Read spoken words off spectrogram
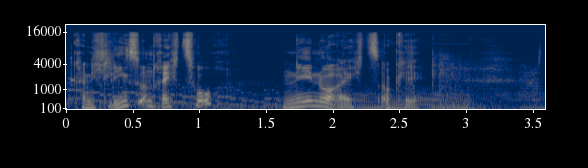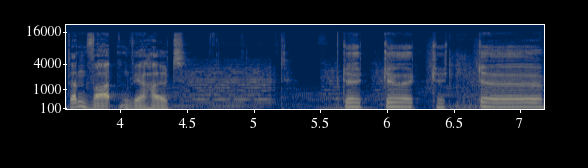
Kann ich links und rechts hoch? Nee, nur rechts. Okay. Dann warten wir halt. Dö, dö, dö, dö.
